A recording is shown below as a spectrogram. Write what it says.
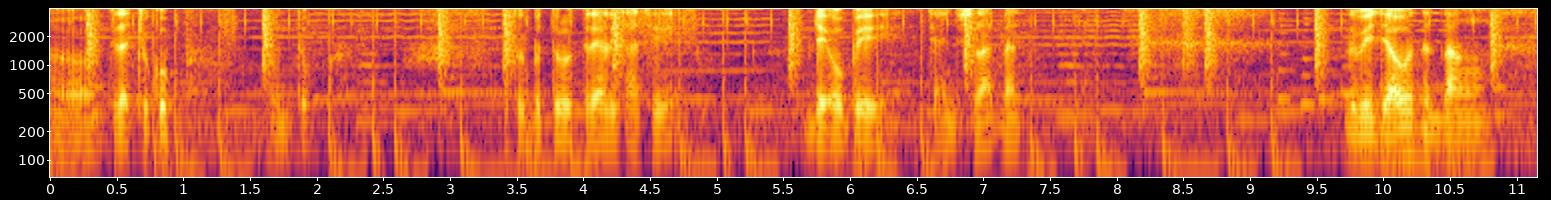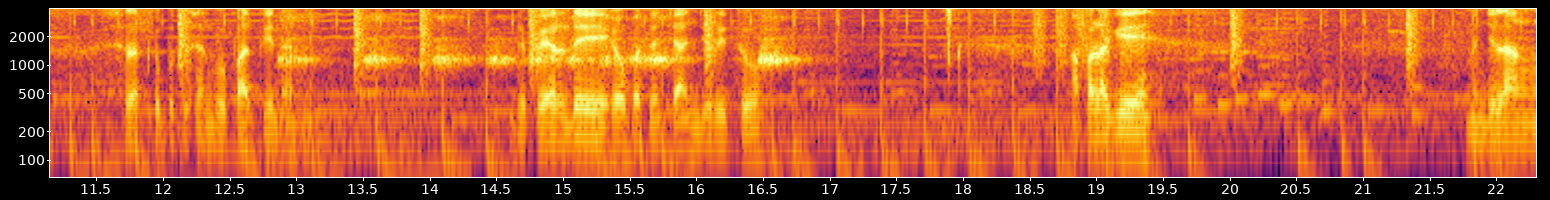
uh, tidak cukup untuk betul-betul terrealisasi DOB Cianjur Selatan. Lebih jauh tentang surat keputusan Bupati dan DPRD Kabupaten Cianjur itu, apalagi menjelang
